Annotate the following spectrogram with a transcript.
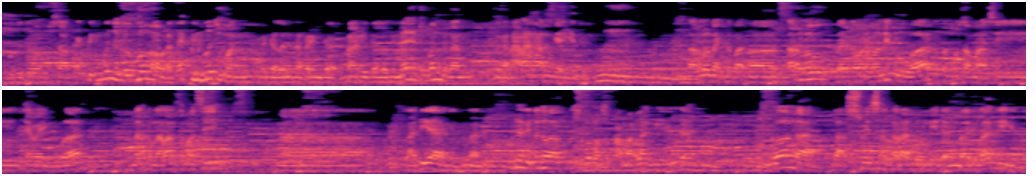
Begitu saat acting pun juga gue gak berat. Acting gue cuma ngejalanin apa yang baru jalanin aja cuman dengan dengan arahan kayak gitu. Ntar lu naik tempat eh, ntar lu dari kamar mandi keluar ketemu sama si cewek gua ntar kenalan sama si eh, Ladia gitu kan. Udah gitu doang terus gua masuk kamar lagi udah. Gua nggak nggak switch antara Doni dan Bari lagi gitu.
